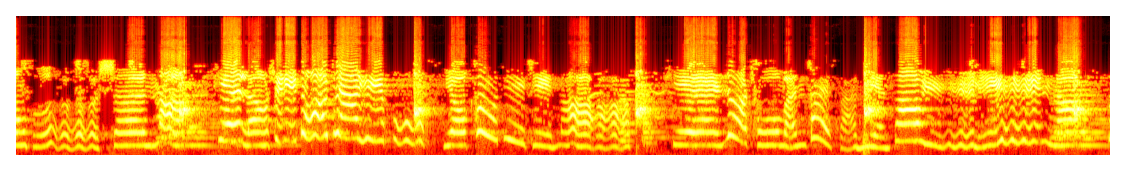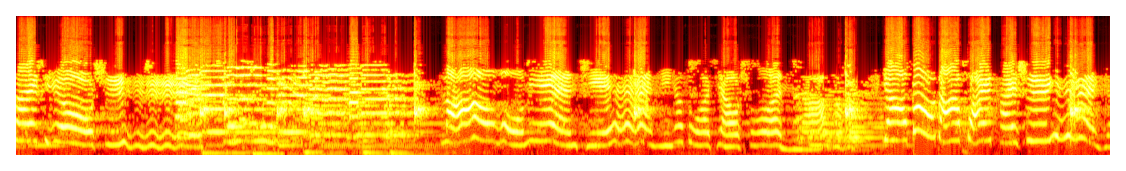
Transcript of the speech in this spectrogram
公子身呐。天冷时你多加衣服，纽扣系紧呐。天热出门带伞，免遭雨淋呐。再就是老。母面前，你要多孝顺呐，要报答怀胎十月养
